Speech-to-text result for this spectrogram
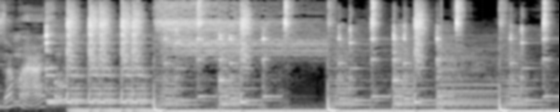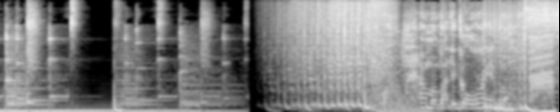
Is that my iPhone? I'm about to go ramble.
